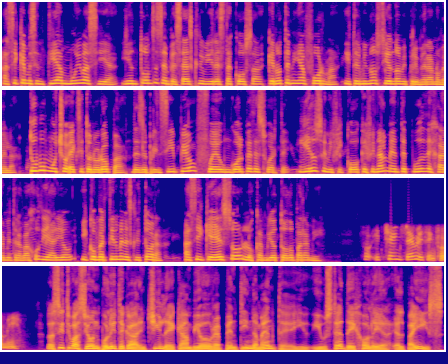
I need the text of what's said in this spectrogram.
así que me sentía muy vacía y entonces empecé a escribir esta cosa que no tenía forma y terminó siendo mi primera novela. Tuvo mucho éxito en Europa, desde el principio fue un golpe de suerte y eso significó que finalmente pude dejar mi trabajo diario y convertirme en escritora, así que eso lo cambió todo para mí. La situación política en Chile cambió repentinamente y, usted dejó el país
